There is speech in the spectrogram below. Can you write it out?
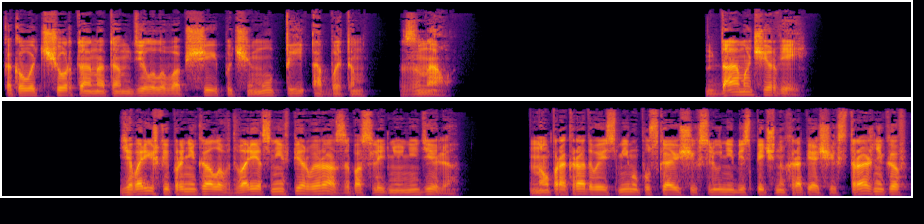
какого черта она там делала вообще, и почему ты об этом знал?» Дама червей Я воришкой проникала в дворец не в первый раз за последнюю неделю но, прокрадываясь мимо пускающих слюни беспечно храпящих стражников,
